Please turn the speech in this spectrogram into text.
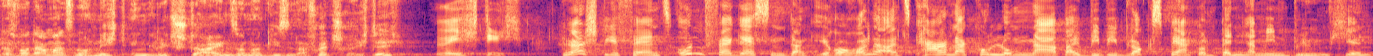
Das war damals noch nicht Ingrid Stein, sondern Gisela Fritsch, richtig? Richtig. Hörspielfans unvergessen dank ihrer Rolle als Carla Kolumna bei Bibi Blocksberg und Benjamin Blümchen.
